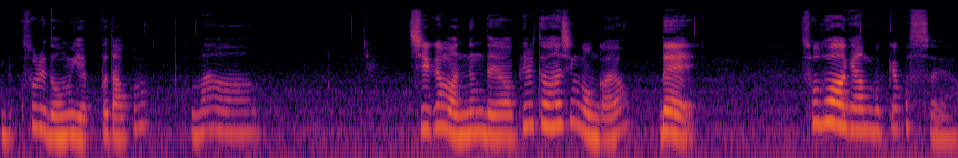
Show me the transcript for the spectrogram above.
목소리 너무 예쁘다고? 고마워. 지금 왔는데요. 필터 하신 건가요? 네. 소소하게 한번 껴봤어요.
